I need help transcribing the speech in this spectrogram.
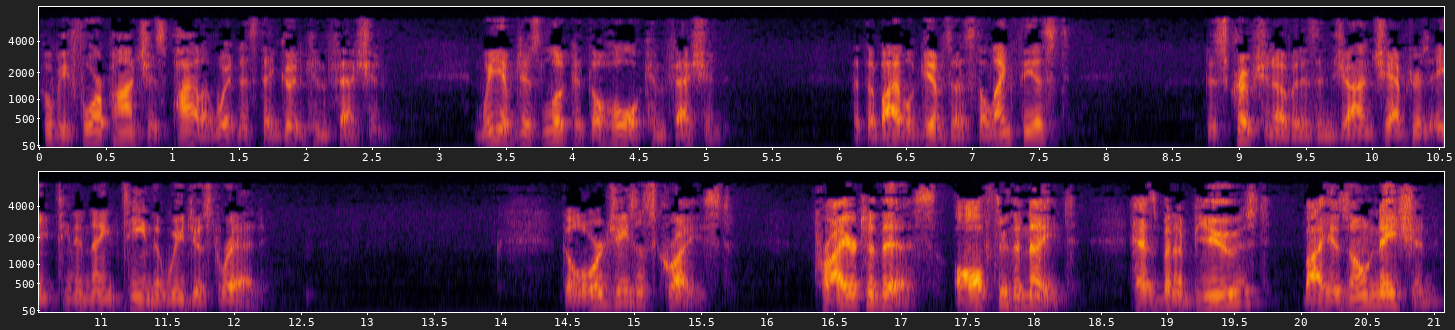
who before Pontius Pilate witnessed a good confession. We have just looked at the whole confession that the Bible gives us. The lengthiest description of it is in John chapters 18 and 19 that we just read. The Lord Jesus Christ, prior to this, all through the night, has been abused by his own nation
